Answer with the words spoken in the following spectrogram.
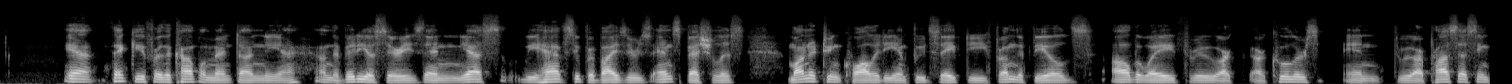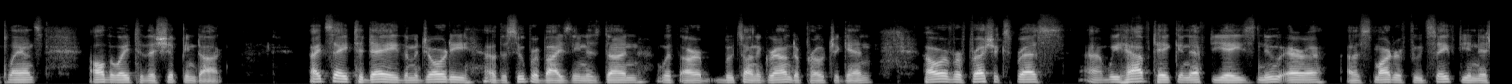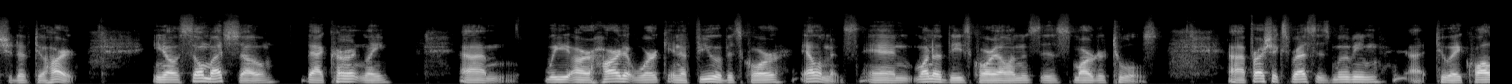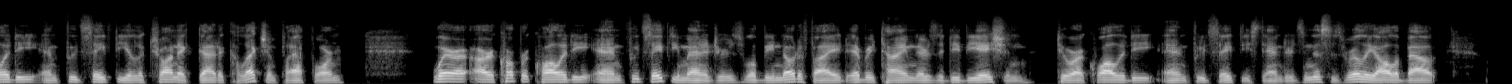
Yeah, thank you for the compliment on the uh, on the video series. And yes, we have supervisors and specialists monitoring quality and food safety from the fields all the way through our, our coolers and through our processing plants, all the way to the shipping dock. I'd say today the majority of the supervising is done with our boots on the ground approach again. However, Fresh Express, uh, we have taken FDA's new era of smarter food safety initiative to heart. You know, so much so that currently um, we are hard at work in a few of its core elements. And one of these core elements is smarter tools. Uh, Fresh Express is moving uh, to a quality and food safety electronic data collection platform where our corporate quality and food safety managers will be notified every time there's a deviation to our quality and food safety standards. And this is really all about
